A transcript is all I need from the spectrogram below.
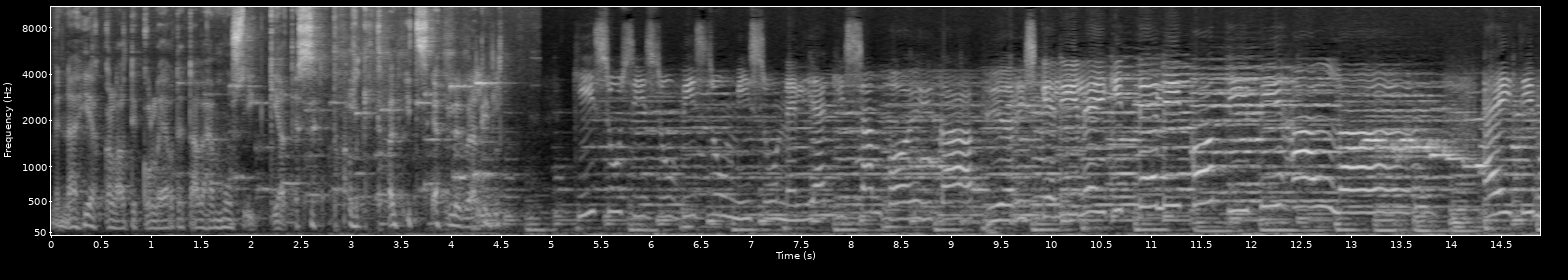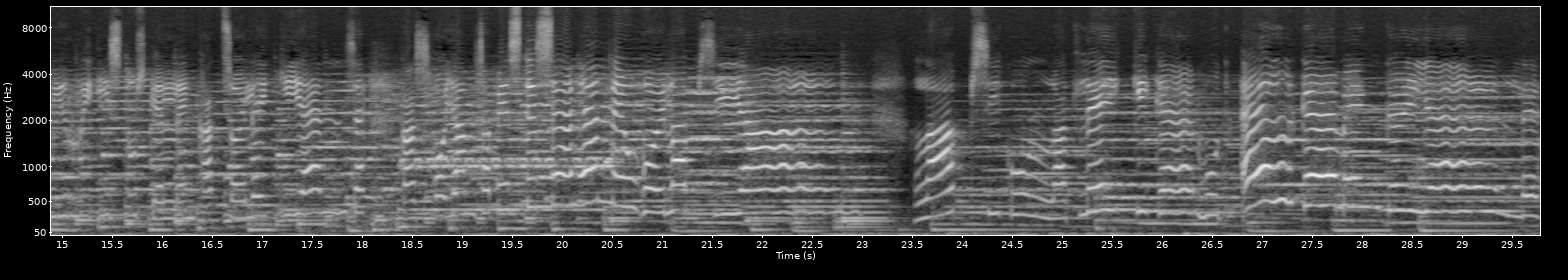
mennään hiekkalaatikolle ja otetaan vähän musiikkia tässä. Palkitaan itseämme välillä. Kisu, sisu, visu, misu, neljä kissan poika. Pyöriskeli, leikitteli kotipihalla. Äiti Mirri istuskellen katsoi leikkiänsä. Kasvojansa pestessään hän neuvoi lapsiaan. Lapsikullat leikkikää, mut älkää menkö jälleen.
